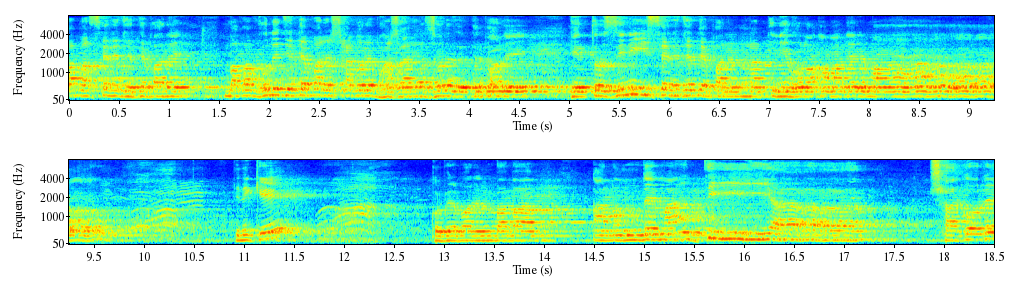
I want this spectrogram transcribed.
বাবা ছেড়ে যেতে পারে, বাবা ভুলে যেতে পারে, সাগরে ভাষায় চলে যেতে পারে। কিন্তু যিনি ছেড়ে যেতে পারেন না, তিনি হলো আমাদের মা। তিনি কে? কবির বলেন, বাবা, আনন্দে মাতিয়া, সাগরে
